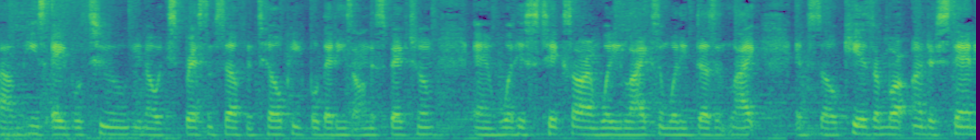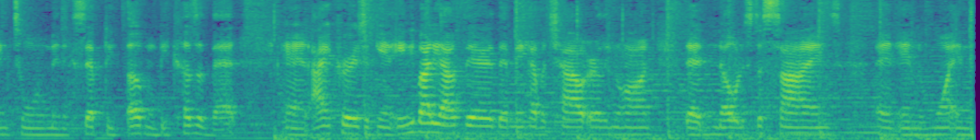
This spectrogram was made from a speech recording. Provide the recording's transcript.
um, he's able to, you know, express himself and tell people that he's on the spectrum and what his ticks are and what he likes and what he doesn't like. And so kids are more understanding to him and accepting of him because of that. And I encourage, again, anybody out there that may have a child early on that notice the signs, and, and want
